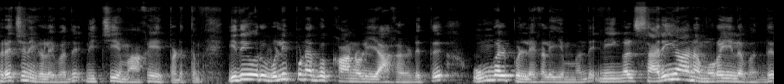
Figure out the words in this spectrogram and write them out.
பிரச்சனைகளை வந்து நிச்சயமாக ஏற்படுத்தும். இதை ஒரு விழிப்புணர்வு காணொளியாக எடுத்து உங்கள் பிள்ளைகளையும் வந்து நீங்கள் சரியான முறையில் வந்து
